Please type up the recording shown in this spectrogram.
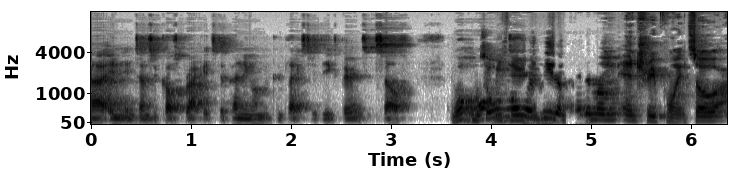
uh, in, in terms of cost brackets, depending on the complexity of the experience itself. What, what so what do, would be the minimum entry point? So uh,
